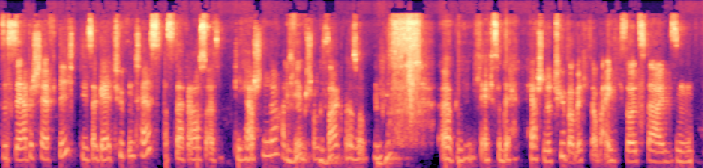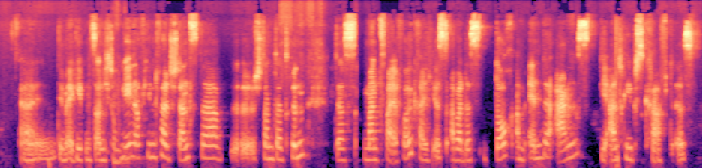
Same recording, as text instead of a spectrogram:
das sehr beschäftigt, dieser Geldtypentest, was daraus, also die herrschende, hatte mhm. ich eben schon gesagt, also mhm. äh, bin ich nicht echt so der herrschende Typ, aber ich glaube, eigentlich soll es da in diesem äh, dem Ergebnis auch nicht drum mhm. gehen. Auf jeden Fall stand da, äh, stand da drin, dass man zwar erfolgreich ist, aber dass doch am Ende Angst die Antriebskraft ist.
